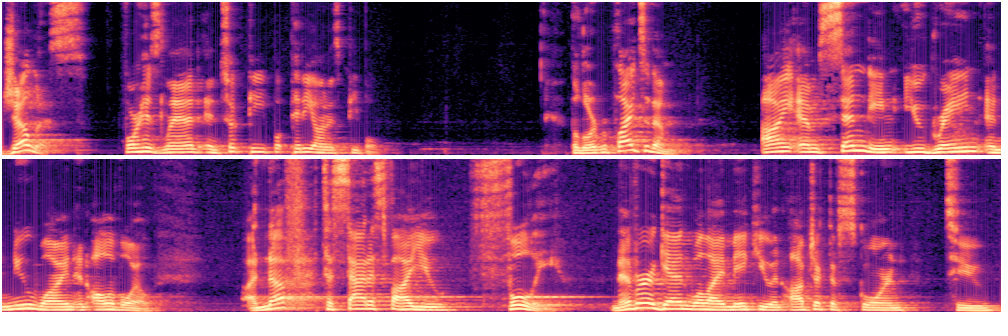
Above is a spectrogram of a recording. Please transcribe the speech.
jealous for his land and took people, pity on his people. The Lord replied to them, I am sending you grain and new wine and olive oil, enough to satisfy you fully. Never again will I make you an object of scorn to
